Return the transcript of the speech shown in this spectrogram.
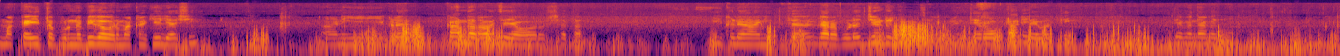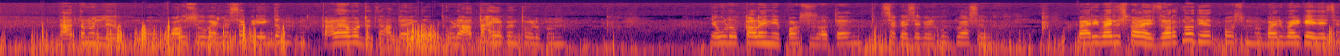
मक्का इथं पूर्ण बिगावर मक्का केली अशी. आणि इकडं कांदा लावायचा यावर शेतात. इकडं आणि तिथं घरापुढं झेंडू लावायचं. ते रोप टाकल्यावरती ते पण दाखवतो आता म्हणलं पाऊस उघडला सगळी एकदम काळा वाटत होता. आता एकदम थोडं आता आहे पण थोडं पण एवढं काळं नाही पाऊस आता सकाळी सकाळी खूप असं बारीक बारीक पाळायचं जोरात नव्हते येत पाऊस मग बारीक बारीक काय जायचं.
